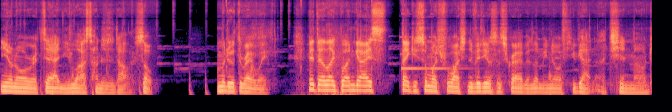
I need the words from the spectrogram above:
You don't know where it's at, and you lost hundreds of dollars. So, I'm gonna do it the right way. Hit that like button, guys. Thank you so much for watching the video. Subscribe and let me know if you got a chin mount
